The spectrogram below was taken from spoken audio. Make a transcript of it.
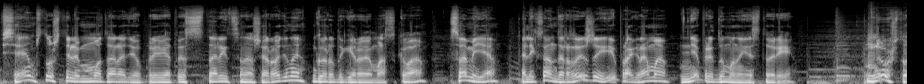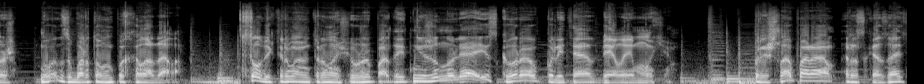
Всем слушателям Моторадио привет из столицы нашей родины, города-героя Москва. С вами я, Александр Рыжий и программа «Непридуманные истории». Ну что ж, вот за бортом и похолодало. Столбик термометра ночью уже падает ниже нуля, и скоро полетят белые мухи. Пришла пора рассказать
